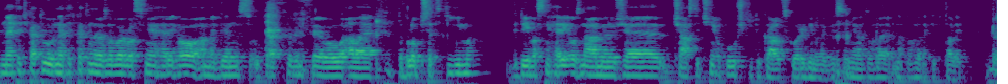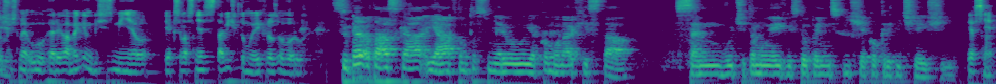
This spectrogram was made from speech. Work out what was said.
Ne teďka, tu, ne teďka ten rozhovor vlastně Harryho a Meghan s Oprah Winfreyovou, ale to bylo předtím, kdy vlastně Harry oznámil, že částečně opouští tu královskou rodinu, takže se mhm. mě na tohle, na tohle taky ptali. Když už jsme u Harryho a Meghan, když jsi zmínil, jak se vlastně stavíš k tomu jejich rozhovoru? Super otázka. Já v tomto směru jako monarchista jsem vůči tomu jejich vystoupení spíš jako kritičtější. Jasně.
